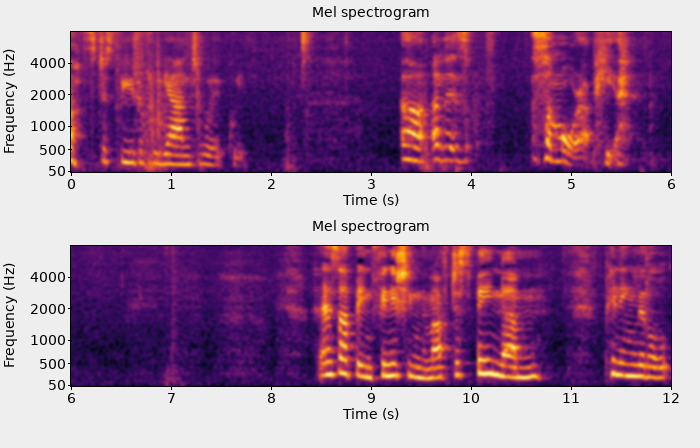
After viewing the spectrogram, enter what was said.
oh, it's just beautiful yarn to work with. Uh, and there's some more up here. As I've been finishing them, I've just been um, pinning little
